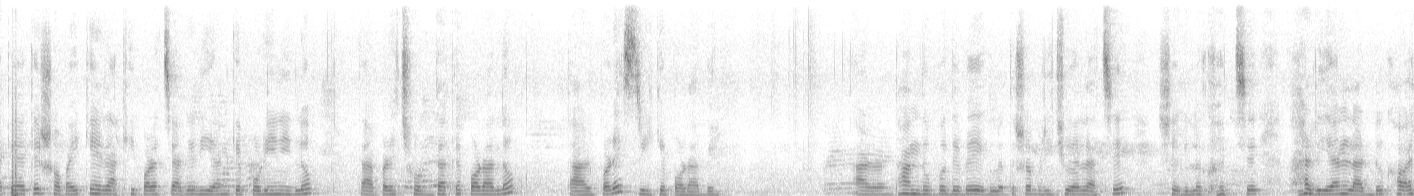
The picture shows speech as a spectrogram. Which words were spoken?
একে একে সবাইকে রাখি পড়াচ্ছে আগে রিয়ানকে পরিয়ে নিল, তারপরে ছোটদাকে পড়ালো তারপরে শ্রীকে পড়াবে আর ধান দুব্য দেবে এগুলো তো সব রিচুয়াল আছে। সেগুলো করছে। আর রিয়ান লাড্ডু খাওয়ার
